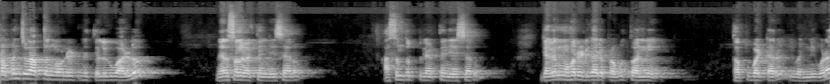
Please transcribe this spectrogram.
ప్రపంచవ్యాప్తంగా ఉండేటువంటి తెలుగు వాళ్ళు నిరసనలు వ్యక్తం చేశారు అసంతృప్తిని వ్యక్తం చేశారు. జగన్మోహన్ రెడ్డి గారి ప్రభుత్వాన్ని తప్పుపట్టారు ఇవన్నీ కూడా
